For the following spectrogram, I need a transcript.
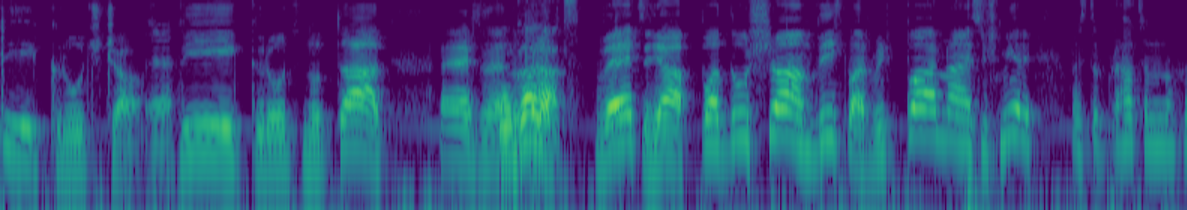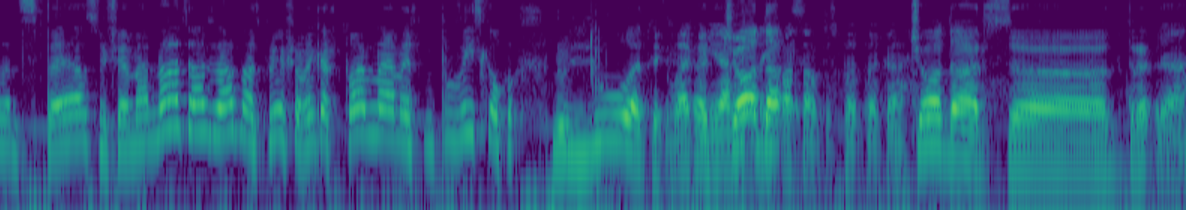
Tik krūts čels. Jā? Tik krūts, nu tāds. Es nezinu, Un garāks. Veci, jā, pa dušām vispār. Viņš pārnājās, viņš mierīgi. Mēs tur braucam no kādas spēles. Viņš vienmēr nāca, atnāca priekšā, vienkārši pārnājāmies. pa Visu kaut ko, nu ļoti. Eh, pasaukt uz PPK? Čodārs, uh, tre, jā, Jā.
